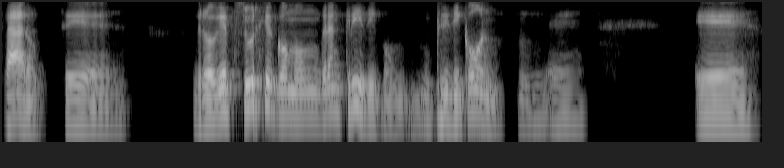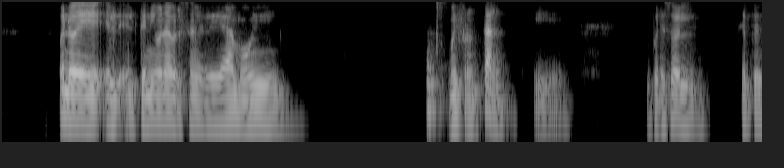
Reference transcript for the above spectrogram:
Claro, sí. Eh, Droguet surge como un gran crítico, un criticón. Eh, bueno, él, él, tenía una personalidad muy, muy frontal y y por eso él siempre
